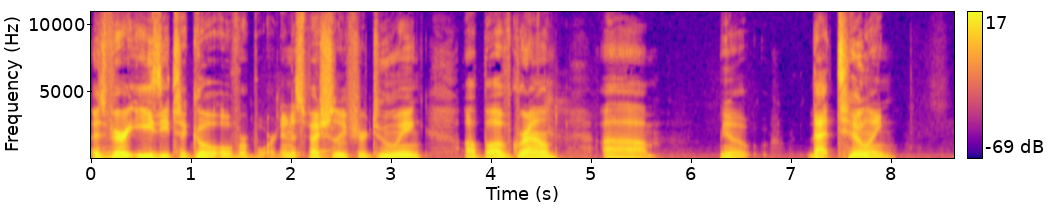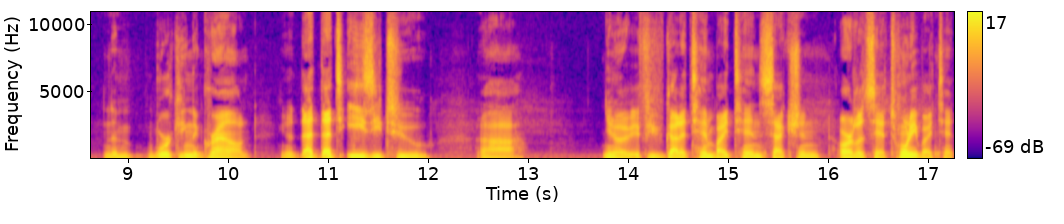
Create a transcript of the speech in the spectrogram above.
it's very easy to go overboard, and especially if you're doing above ground, um, you know, that tilling, the working the ground, you know, that that's easy to, uh, you know, if you've got a ten by ten section, or let's say a twenty by ten,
